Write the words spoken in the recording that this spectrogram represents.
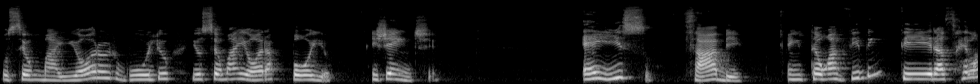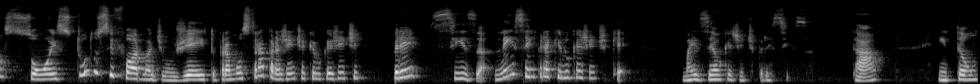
o seu maior orgulho e o seu maior apoio. E, gente, é isso, sabe? Então a vida inteira, as relações, tudo se forma de um jeito para mostrar pra gente aquilo que a gente precisa. Nem sempre é aquilo que a gente quer, mas é o que a gente precisa, tá? Então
